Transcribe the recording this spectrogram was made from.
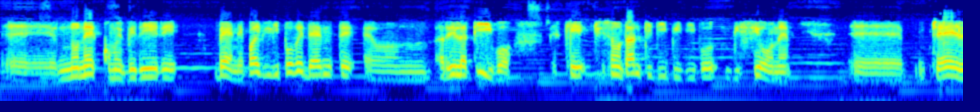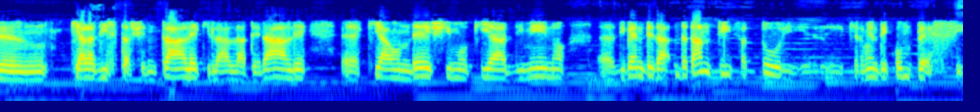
eh, non è come vedere bene. Poi l'ipovedente è un relativo perché ci sono tanti tipi di visione. Eh, c'è il, chi ha la vista centrale, chi l'ha laterale, eh, chi ha un decimo, chi ha di meno, eh, dipende da, da, tanti fattori eh, chiaramente complessi,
